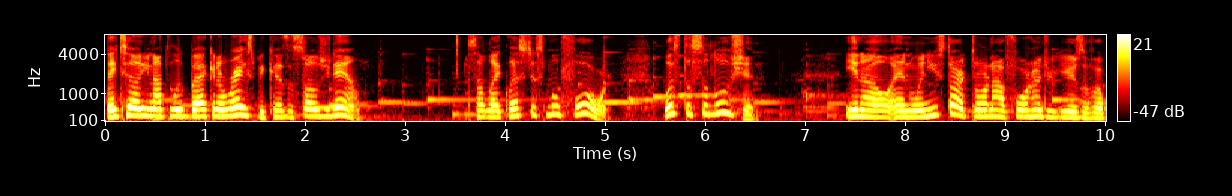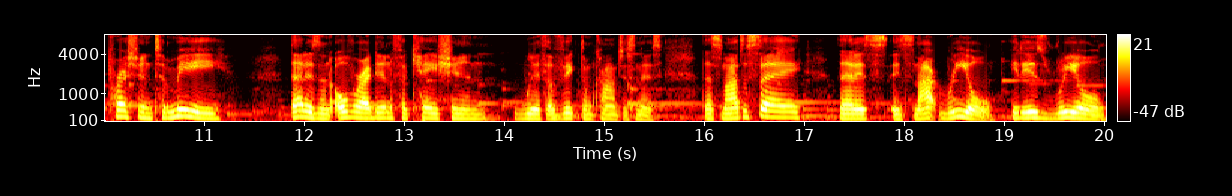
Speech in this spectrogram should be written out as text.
They tell you not to look back in a race because it slows you down. So, like, let's just move forward. What's the solution? You know, and when you start throwing out 400 years of oppression, to me, that is an over identification with a victim consciousness. That's not to say that it's it's not real. It is real.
